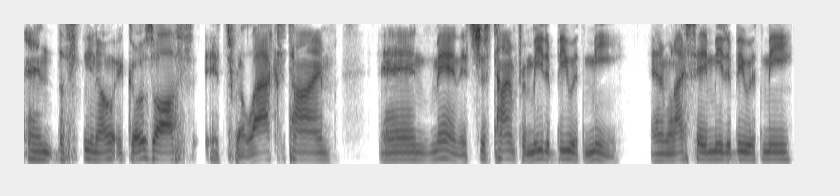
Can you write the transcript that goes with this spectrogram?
And the you know, it goes off, it's relaxed time, and man, it's just time for me to be with me. And when I say me to be with me,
